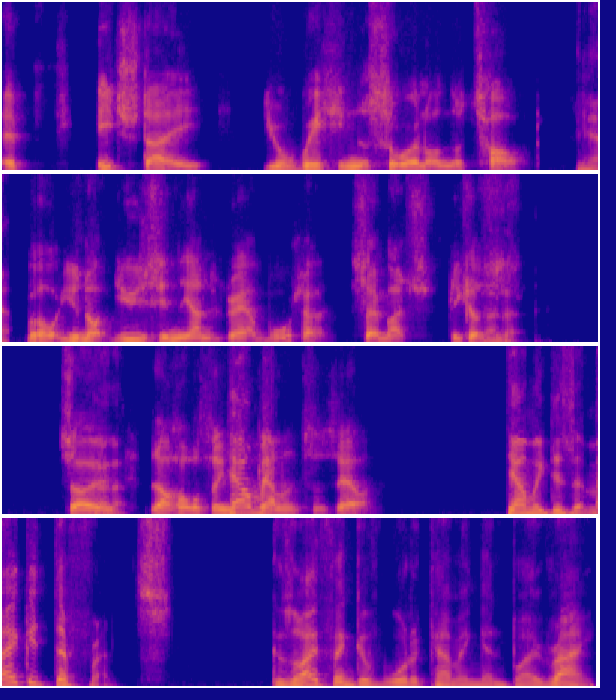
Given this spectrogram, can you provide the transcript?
if each day you're wetting the soil on the top, Yeah. well, you're not using the underground water so much because so the whole thing Tell me. balances out. Tell me, does it make a difference? Because I think of water coming in by rain,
